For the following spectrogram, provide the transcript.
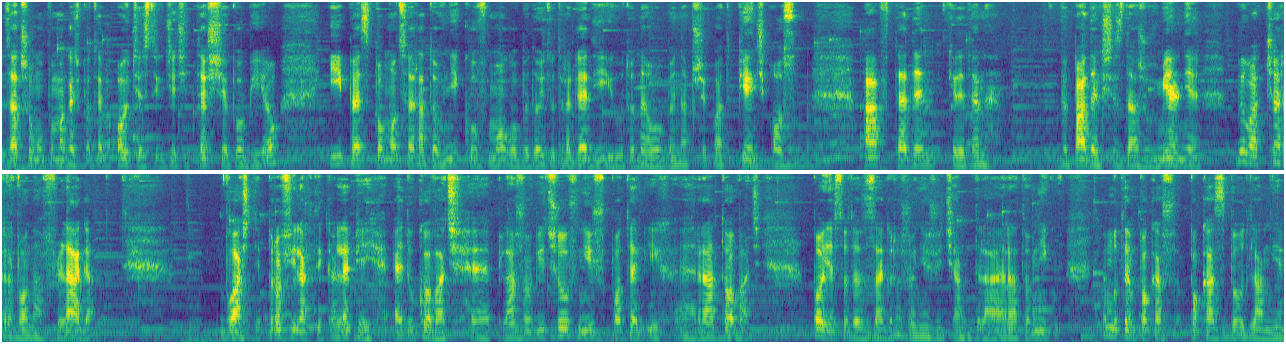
zaczął mu pomagać potem ojciec tych dzieci też się pobijał i bez pomocy ratowników mogłoby dojść do tragedii i utonęłoby na przykład 5 osób. A wtedy, kiedy ten wypadek się zdarzył w Mielnie, była czerwona flaga. Właśnie, profilaktyka. Lepiej edukować e, plażowiczów niż potem ich ratować, bo jest to też zagrożenie życia dla ratowników. Temu ten pokaz, był dla mnie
